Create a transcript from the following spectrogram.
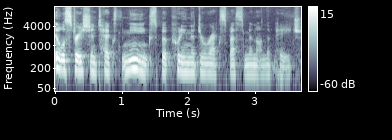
illustration techniques, but putting the direct specimen on the page.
